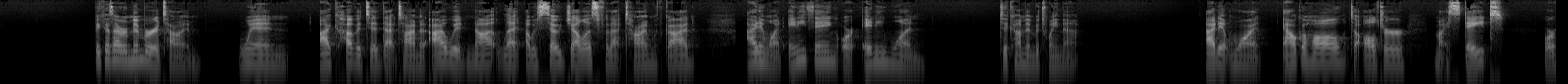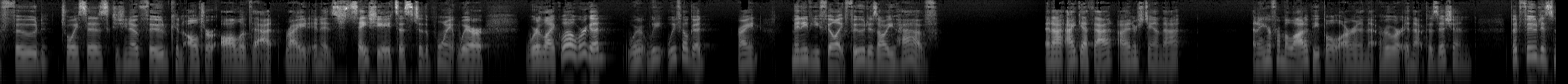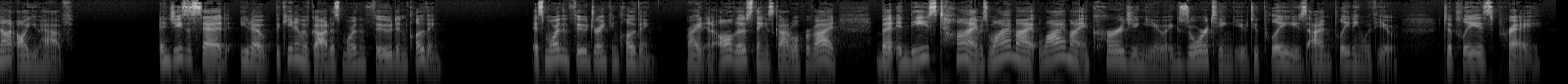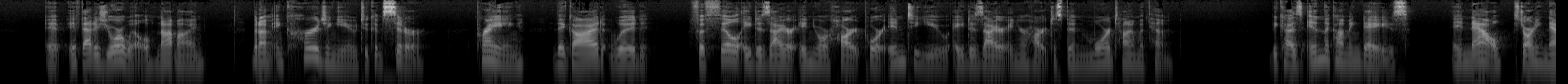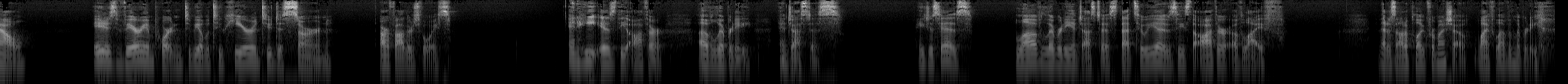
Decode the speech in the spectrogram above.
Because I remember a time when I coveted that time and I would not let, I was so jealous for that time with God. I didn't want anything or anyone to come in between that. I didn't want alcohol to alter my state or food choices because you know food can alter all of that, right? And it satiates us to the point where we're like, well, we're good. We're, we we feel good, right? Many of you feel like food is all you have, and I, I get that. I understand that, and I hear from a lot of people are in that who are in that position. But food is not all you have. And Jesus said, you know, the kingdom of God is more than food and clothing. It's more than food, drink, and clothing, right? And all those things God will provide. But in these times, why am I why am I encouraging you, exhorting you to please, I'm pleading with you to please pray. If, if that is your will, not mine, but I'm encouraging you to consider praying that God would fulfill a desire in your heart, pour into you a desire in your heart to spend more time with Him. Because in the coming days, and now, starting now, it is very important to be able to hear and to discern our Father's voice. And He is the author of liberty and justice. He just is. Love, liberty, and justice. That's who He is. He's the author of life. That is not a plug for my show, Life, Love, and Liberty.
